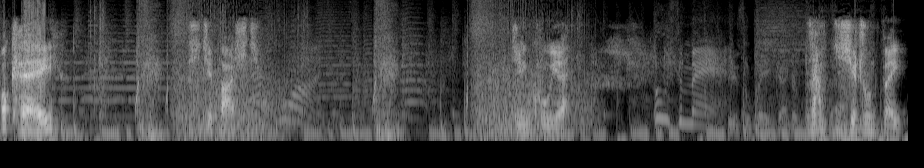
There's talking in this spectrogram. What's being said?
Okej. Musicie paść. Dziękuję. Zamknij się, Junpei.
